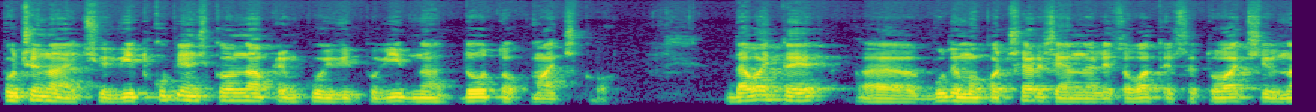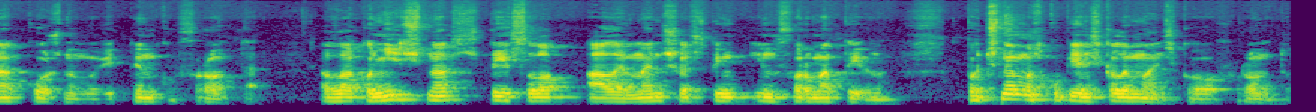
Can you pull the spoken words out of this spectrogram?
починаючи від Куп'янського напрямку і відповідно до Токмацького. Давайте е, будемо по черзі аналізувати ситуацію на кожному відтинку фронту. Лаконічно, стисло, але менше з тим інформативно. Почнемо з Куп'янсько-Лиманського фронту.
